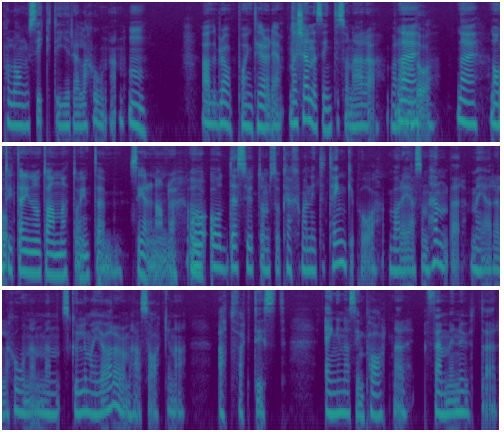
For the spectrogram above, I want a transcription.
på lång sikt i relationen. Mm. Ja, det är bra att poängtera det. Man känner sig inte så nära varandra Nej. då. Nej, någon Och- tittar in i något annat och inte ser den andra. Ja. Och, och dessutom så kanske man inte tänker på vad det är som händer med relationen. Men skulle man göra de här sakerna, att faktiskt ägna sin partner fem minuter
